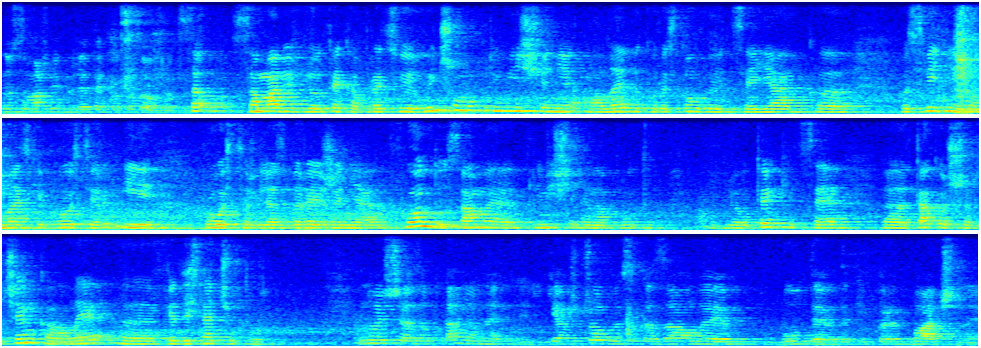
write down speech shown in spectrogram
Ну, сама ж бібліотека продовжує. Працювати. Сама бібліотека працює в іншому приміщенні, але використовується як е, освітній громадський простір і простір для збереження фонду, саме приміщення напроти бібліотеки. Це е, також Шевченка, але е, 54. Ну і ще запитання. Якщо ви сказали, буде такий передбачений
